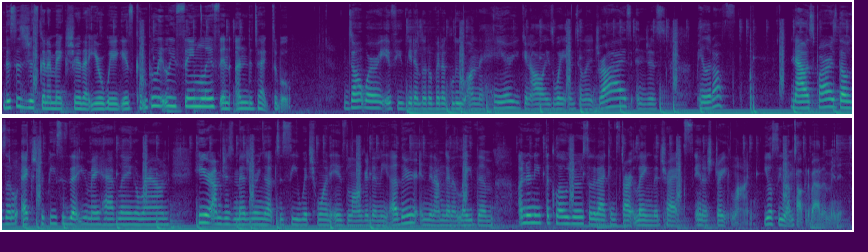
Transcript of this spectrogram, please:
This is just going to make sure that your wig is completely seamless and undetectable. Don't worry if you get a little bit of glue on the hair. You can always wait until it dries and just peel it off. Now, as far as those little extra pieces that you may have laying around, here I'm just measuring up to see which one is longer than the other, and then I'm gonna lay them underneath the closure so that I can start laying the tracks in a straight line. You'll see what I'm talking about in a minute.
